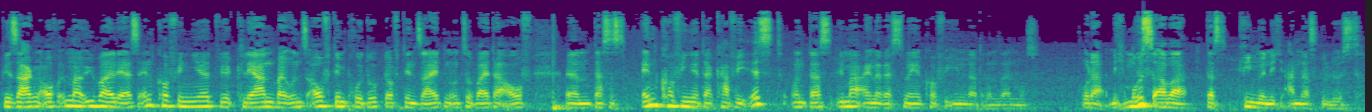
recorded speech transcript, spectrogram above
wir sagen auch immer überall, der ist entkoffiniert. Wir klären bei uns auf dem Produkt, auf den Seiten und so weiter auf, ähm, dass es entkoffinierter Kaffee ist und dass immer eine Restmenge Koffein da drin sein muss. Oder nicht muss, aber das kriegen wir nicht anders gelöst.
